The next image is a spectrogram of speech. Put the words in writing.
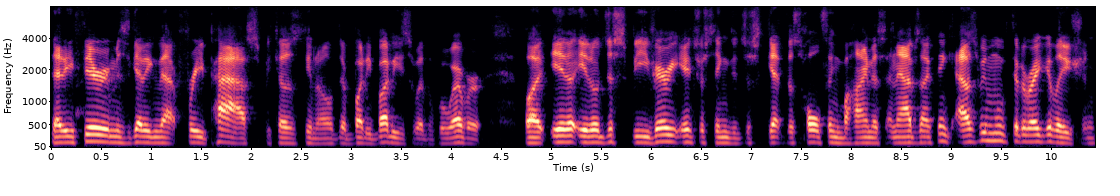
that Ethereum is getting that free pass because, you know, they're buddy buddies with whoever. But it, it'll just be very interesting to just get this whole thing behind us. And abs, I think as we move to the regulation,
